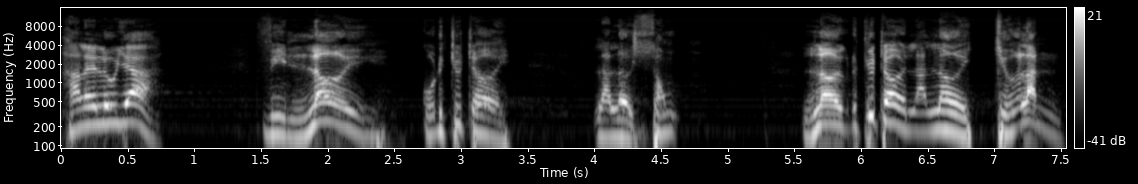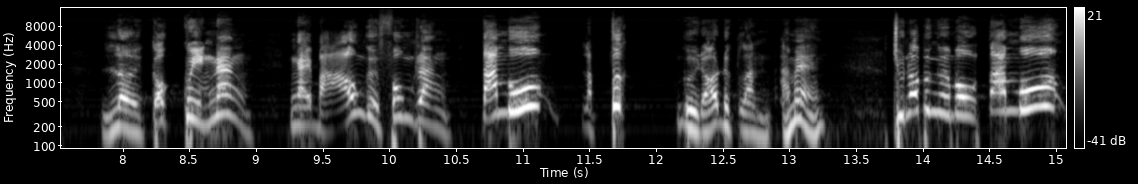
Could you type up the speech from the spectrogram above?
Hallelujah. Vì lời của Đức Chúa Trời là lời sống. Lời của Đức Chúa Trời là lời chữa lành, lời có quyền năng. Ngài bảo người phun rằng ta muốn lập tức người đó được lành. Amen. Chúa nói với người mù ta muốn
